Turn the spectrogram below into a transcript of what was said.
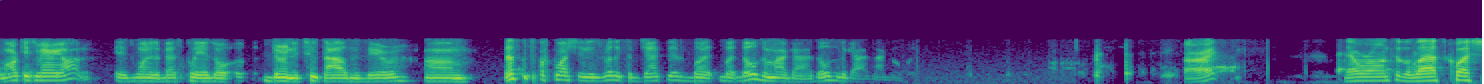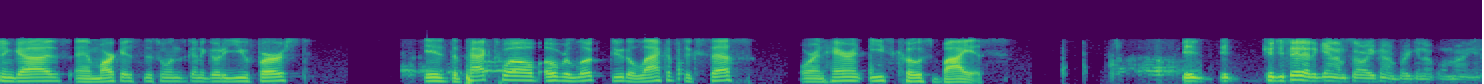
Marcus Mariota is one of the best players during the 2000s era. Um, that's a tough question. It's really subjective, but but those are my guys. Those are the guys I go with. All right. Now we're on to the last question, guys. And Marcus, this one's going to go to you first. Is the Pac 12 overlooked due to lack of success or inherent East Coast bias? It, it, could you say that again? I'm sorry, you're kind of breaking up on my end.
